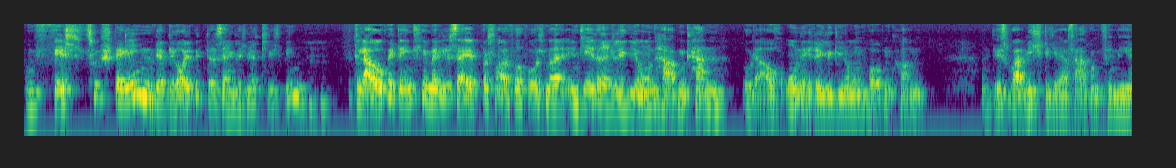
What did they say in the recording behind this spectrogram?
um festzustellen, wie gläubig das eigentlich wirklich bin. Glaube, denke ich mir, ist auch etwas einfach, was man in jeder Religion haben kann oder auch ohne Religion haben kann. Und das war eine wichtige Erfahrung für mich.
